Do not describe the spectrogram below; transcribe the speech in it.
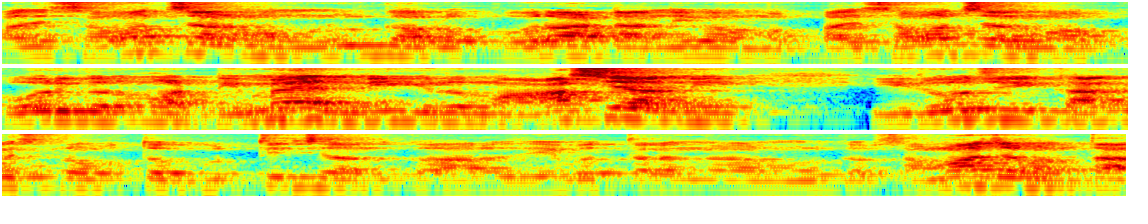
పది సంవత్సరాలు మా మున్నూరు కాపుల పోరాటాన్ని మా మా పది సంవత్సరాలు మా కోరికను మా డిమాండ్ని ఈరోజు మా ఆశయాన్ని ఈరోజు ఈ కాంగ్రెస్ ప్రభుత్వం గుర్తించినందుకు ఆ రోజు ఏవత్ తెలంగాణ మున్నూరు కాపు సమాజం అంతా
